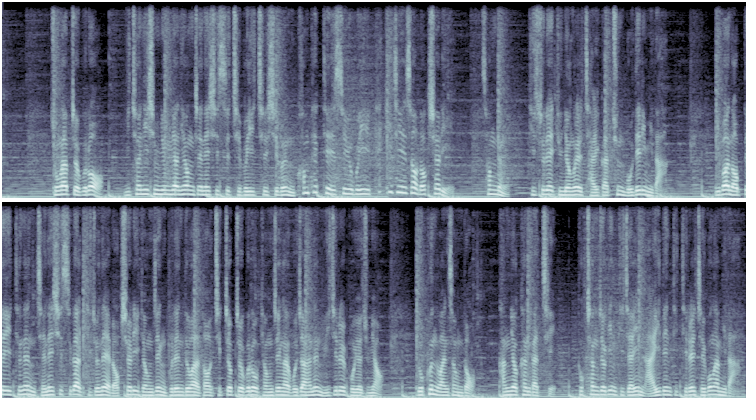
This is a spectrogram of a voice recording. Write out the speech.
종합적으로 2026년형 제네시스 GV70은 컴팩트 SUV 패키지에서 럭셔리, 성능, 기술의 균형을 잘 갖춘 모델입니다. 이번 업데이트는 제네시스가 기존의 럭셔리 경쟁 브랜드와 더 직접적으로 경쟁하고자 하는 위지를 보여주며 높은 완성도, 강력한 가치, 독창적인 디자인 아이덴티티를 제공합니다.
